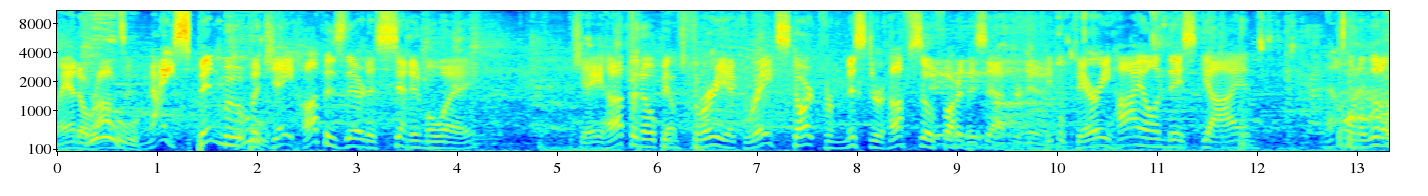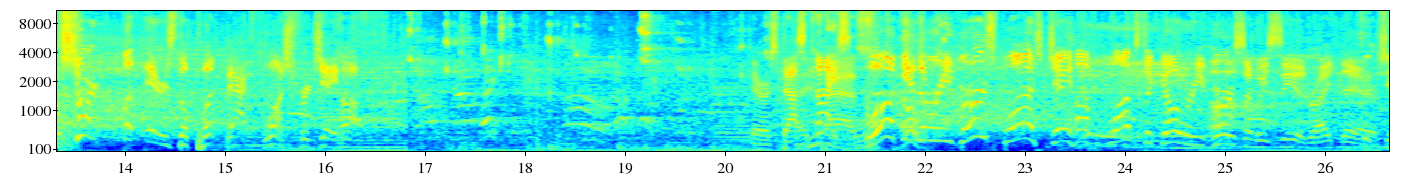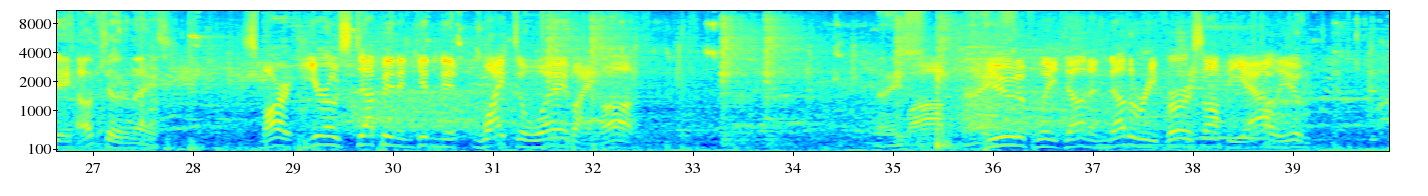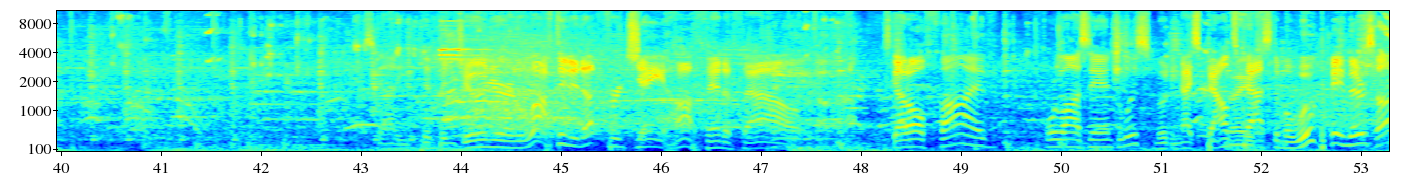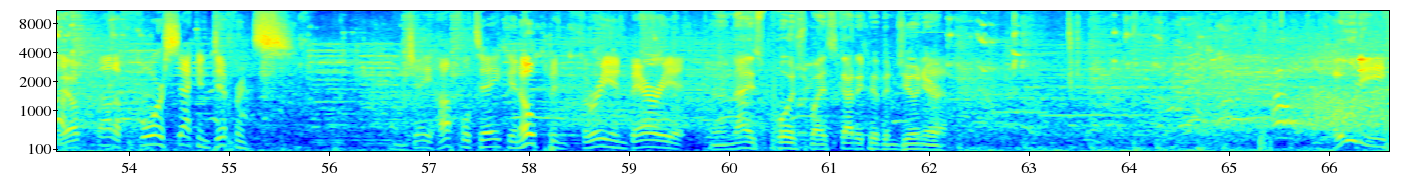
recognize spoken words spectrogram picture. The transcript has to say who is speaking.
Speaker 1: Orlando Robinson, nice spin move, Ooh. but Jay Huff is there to send him away. Jay Huff an open yep. three. A great start from Mr. Huff so far this afternoon. People very high on this guy. And that one a little short, but there's the put-back flush for Jay Huff. Paris Bass, nice, nice. look oh. the reverse flush. Jay Huff loves to go reverse, and we see it right there.
Speaker 2: It's a Jay Huff show tonight.
Speaker 1: Smart Euro stepping and getting it wiped away by Huff.
Speaker 2: Nice.
Speaker 1: Wow. Nice. Beautifully done. Another reverse off the alley-oop. Scotty Pippen Jr. lofting it up for Jay Huff and a foul. He's got all five for Los Angeles. Moody, nice bounce nice. pass to Mawupe, and there's Huff. Yep. About a four-second difference. Jay Huff will take an open three and bury it.
Speaker 2: And a nice push by Scotty Pippen Jr. Yeah.
Speaker 1: Moody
